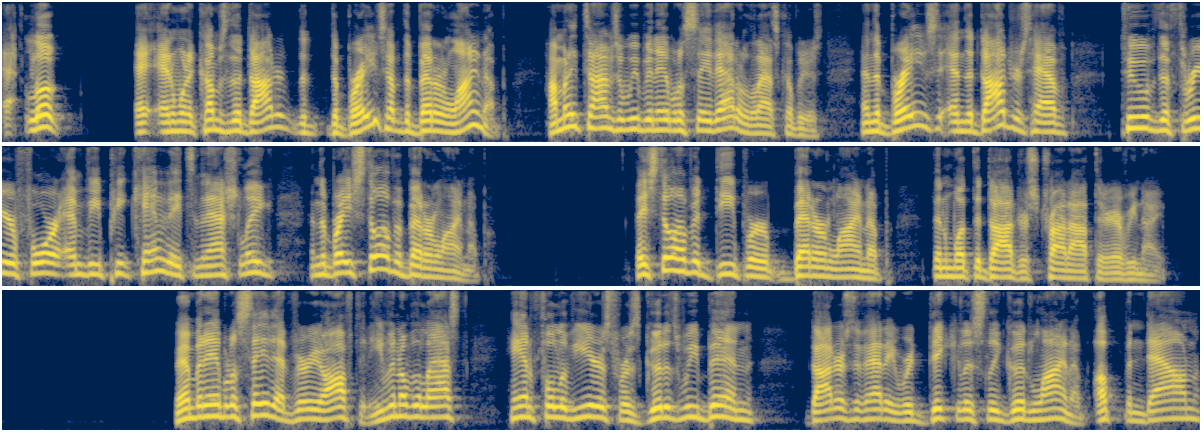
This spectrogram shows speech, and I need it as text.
eh, look, And, when it comes to the Dodgers, the, the Braves have the better lineup. How many times have we been able to say that over the last couple years? And the Braves and the Dodgers have two of the three or four MVP candidates in the National League, and the Braves still have a better lineup. They still have a deeper, better lineup than what the Dodgers trot out there every night. We haven't been able to say that very often. Even over the last handful of years, for as good as we've been, Dodgers have had a ridiculously good lineup, up and down,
